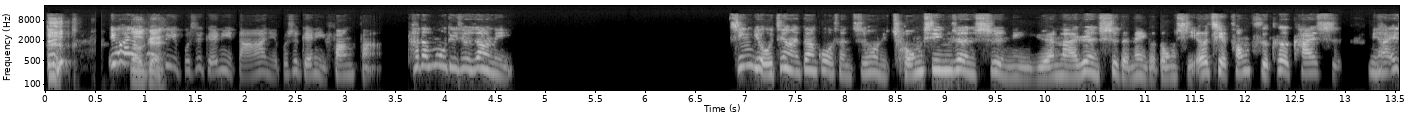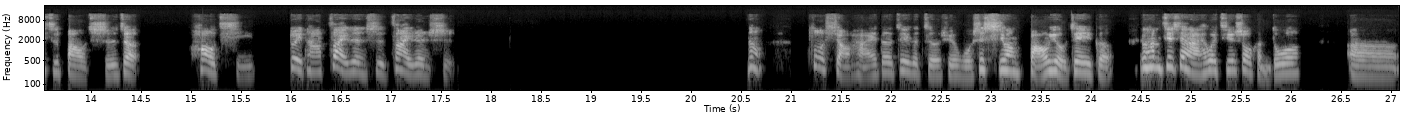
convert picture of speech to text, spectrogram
对，因为他的目的不是给你答案，也不是给你方法，他的目的就是让你经由这样一段过程之后，你重新认识你原来认识的那个东西，而且从此刻开始，你还一直保持着好奇，对他再认识，再认识。做小孩的这个哲学，我是希望保有这个，因为他们接下来还会接受很多呃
